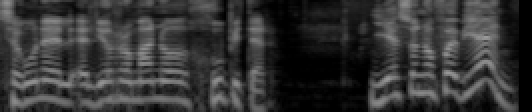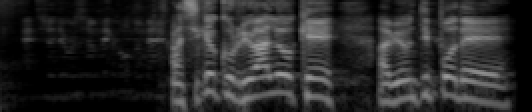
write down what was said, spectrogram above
según el, dios romano Júpiter. Y eso no fue bien. Así que ocurrió algo que había un tipo de,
